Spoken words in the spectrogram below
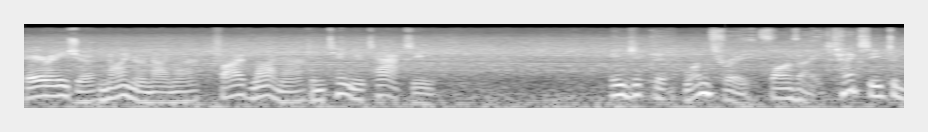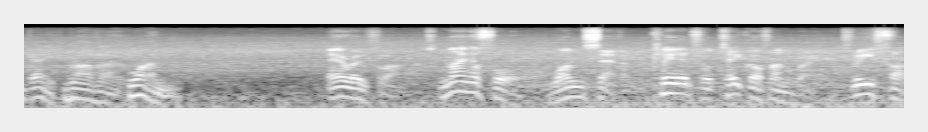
AirAsia 9er 9er 5 liner continue taxi. Egypt 1358 taxi to gate Bravo 1. Aeroflot 9417 cleared for takeoff runway 35.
